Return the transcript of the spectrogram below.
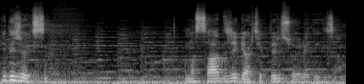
Gideceksin. Ama sadece gerçekleri söylediğin zaman.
